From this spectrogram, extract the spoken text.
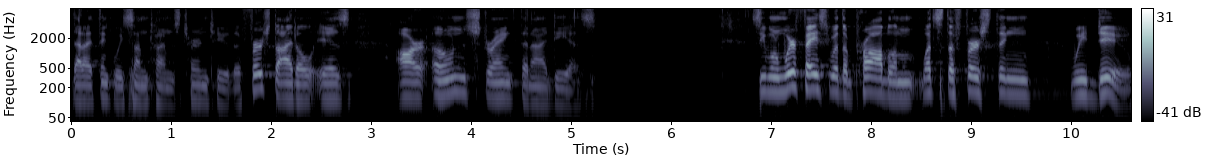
that I think we sometimes turn to. The first idol is our own strength and ideas. See, when we're faced with a problem, what's the first thing we do?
